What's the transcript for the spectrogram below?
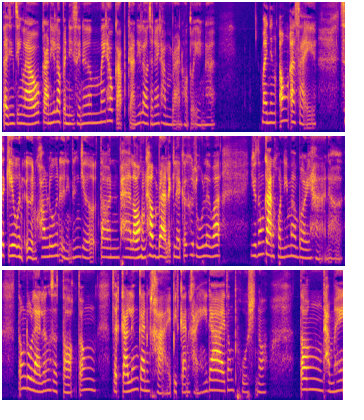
แต่จริง ๆ แล้วการที่เราเป็นดีไซเนอร์ไม่เท่ากับการที่เราจะได้ทำแบรนด์ของตัวเองนะมันยังต้องอาศัย skill อื่น ๆ ความรู้อื่นๆอีกตั้งเยอะ ตอนแพรลองทำแบรนด์เล็ก ๆ ก็คือรู้เลยว่า you ต้องการคนที่มาบริหารนะคะ ต้องดูแลเรื่องสต็อก ต้องจัดการเรื่องการขาย ปิดการขายให้ได้ ต้อง push เนาะ ต้องทำให้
